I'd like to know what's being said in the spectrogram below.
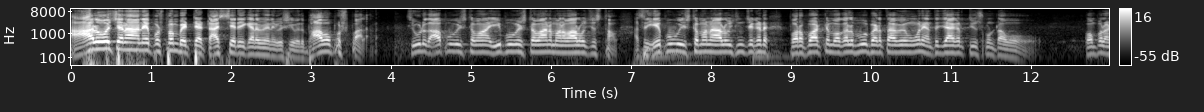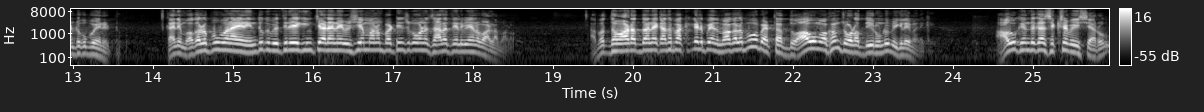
ఆలోచన అనే పుష్పం పెట్టేట. ఆశ్చర్యకరమైన విషయం ఇది. భావ పుష్పాలు శివుడికి ఆ పువ్వు ఇష్టమా ఈ పువ్వు ఇష్టమా అని మనం ఆలోచిస్తాం. అసలు ఏ పువ్వు ఇష్టమని ఆలోచించకంటే పొరపాటున మొగల పువ్వు పెడతావేమో అని ఎంత జాగ్రత్త తీసుకుంటామో. కొంపలు అంటుకుపోయినట్టు. కానీ మొగల పువ్వుని ఆయన ఎందుకు వ్యతిరేకించాడనే విషయం మనం పట్టించుకోవడం చాలా తెలివైన వాళ్ళం మనం. అబద్ధం ఆడొద్దు అనే కథ పక్కకి వెళ్ళిపోయింది. మొగల పువ్వు పెట్టద్దు ఆవు ముఖం చూడొద్దు ఈ రెండు మిగిలే మనకి. ఆవుకి ఎందుగా శిక్ష వేశారు?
